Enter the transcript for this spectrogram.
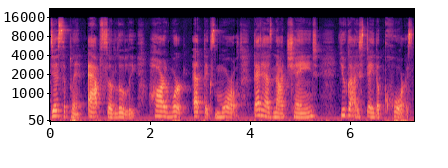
Discipline, absolutely. Hard work, ethics, morals, that has not changed. You guys stay the course.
